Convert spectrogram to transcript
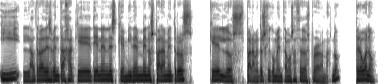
Y la otra desventaja que tienen es que miden menos parámetros que los parámetros que comentamos hace dos programas, ¿no? Pero bueno,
